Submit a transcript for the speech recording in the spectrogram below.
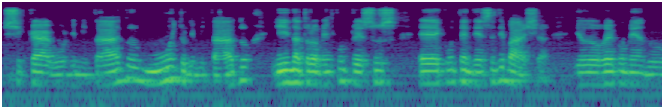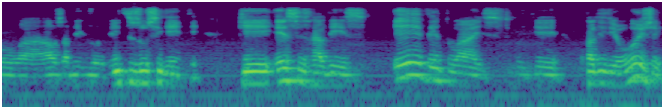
Chicago limitado, muito limitado, e naturalmente com preços é, com tendência de baixa. Eu recomendo a, aos amigos ouvintes o seguinte, que esses ralis eventuais, porque o rally de hoje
